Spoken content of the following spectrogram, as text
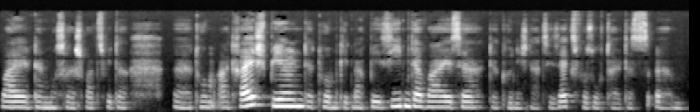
weil dann muss er Schwarz wieder äh, Turm A3 spielen, der Turm geht nach B7, der Weiße, der König nach C6 versucht halt das, ähm,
